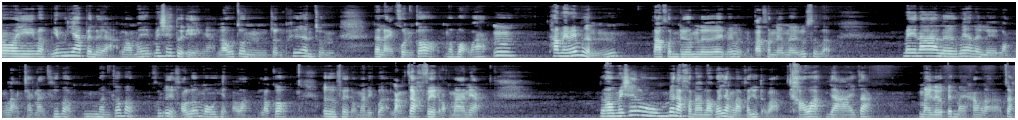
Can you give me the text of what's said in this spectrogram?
น้อยๆแบบเงียบๆไปเลยอะเราไม่ไม่ใช่ตัวเองอะแล้วจนจนเพื่อนจนหลายๆคนก็มาบอกว่า อืมทำไมไม่เหมือนตาคนเดิมเลย ไม่เหมือนตาคนเดิมเลยรู้สึกแบบ ไม่น่าเลยไม่อะไรเลยหลังหลังจากนั้นคือแบบมันก็แบบคนอื่นเขาเริ่มมองเห็นแล้วอะเราก็เออเฟดออกมาดีกว่า หลังจากเฟดออกมาเนี่ย เราไม่ใช่เราไม่รักเขานั้นเราก็ยังรักเขาอยู่แต่ว่าเขาอะย้ายจากไมเลิฟเป็นไมฮังแล้วจาก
